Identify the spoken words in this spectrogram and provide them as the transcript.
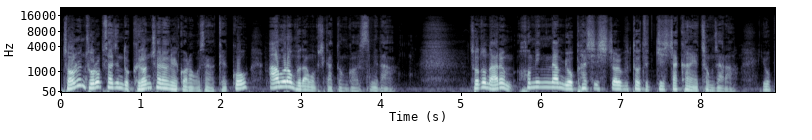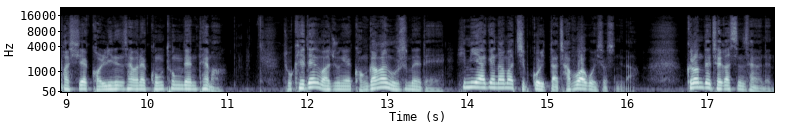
저는 졸업사진도 그런 촬영일 거라고 생각했고, 아무런 부담 없이 갔던 거였습니다. 저도 나름 허밍남 요파씨 시절부터 듣기 시작한 애청자라, 요파씨의 걸리는 사연에 공통된 테마. 좋게 된 와중에 건강한 웃음에 대해 희미하게나마 짚고 있다 자부하고 있었습니다. 그런데 제가 쓴 사연은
